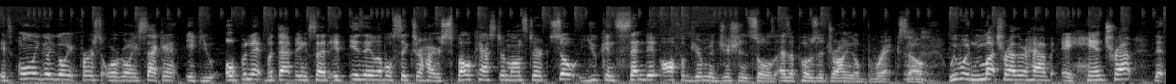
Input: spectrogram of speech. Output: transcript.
it's only good going first or going second if you open it. But that being said, it is a level six or higher spellcaster monster. So you can send it off of your magician souls as opposed to drawing a brick. So mm -hmm. we would much rather have a hand trap that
